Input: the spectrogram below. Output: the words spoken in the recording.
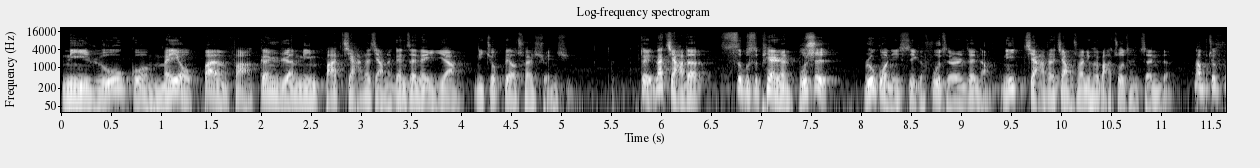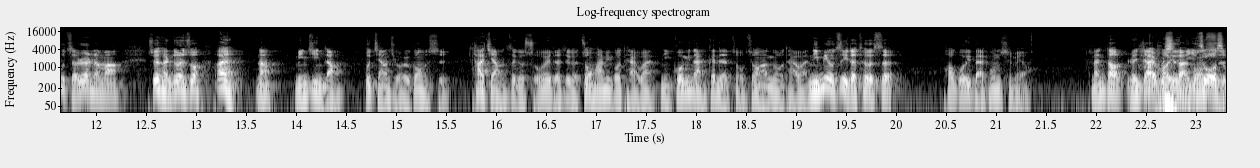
你如果没有办法跟人民把假的讲的跟真的一样，你就不要出来选举。对，那假的是不是骗人？不是。如果你是一个负责任政党，你假的讲出来，你会把它做成真的，那不就负责任了吗？所以很多人说，哎，那民进党不讲九二共识，他讲这个所谓的这个中华民国台湾，你国民党跟着走中华民国台湾，你没有自己的特色，跑过一百公尺没有？难道人家跑一百公尺，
